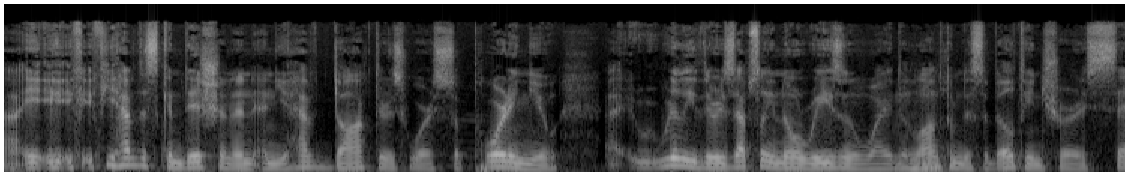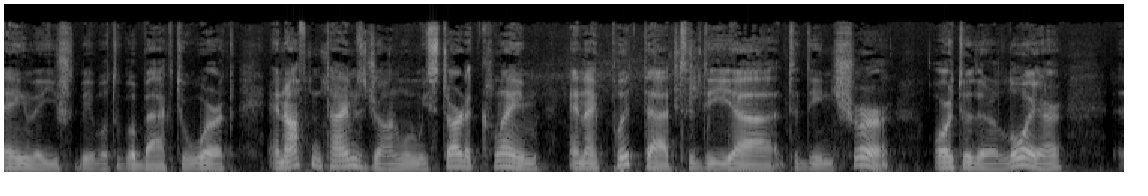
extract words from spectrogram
uh, if, if you have this condition and, and you have doctors who are supporting you, uh, really there is absolutely no reason why the mm-hmm. long term disability insurer is saying that you should be able to go back to work. And oftentimes, John, when we start a claim and I put that to the, uh, to the insurer or to their lawyer, uh,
